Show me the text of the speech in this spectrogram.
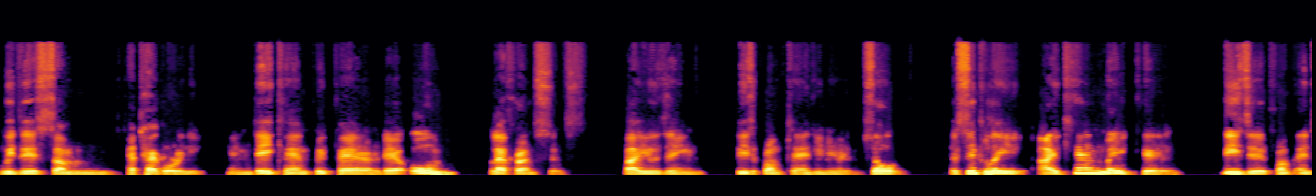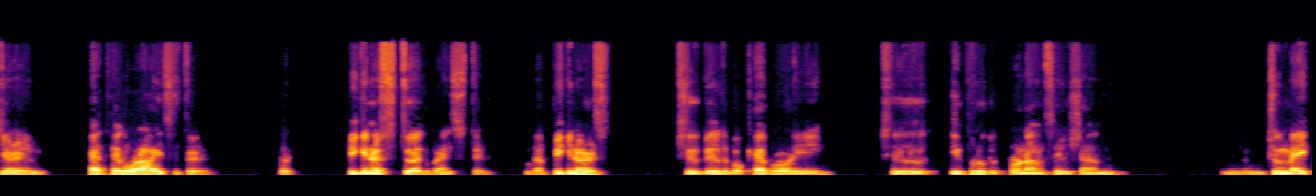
with some um, category, and they can prepare their own references by using these prompt engineering. So simply, I can make uh, these prompt engineering categorized. The beginners to advanced, the beginners to build vocabulary, to improve pronunciation, to make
